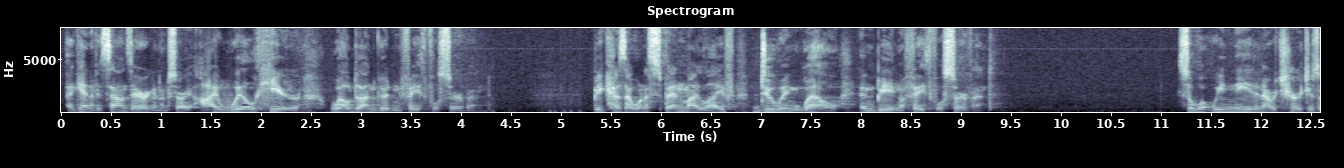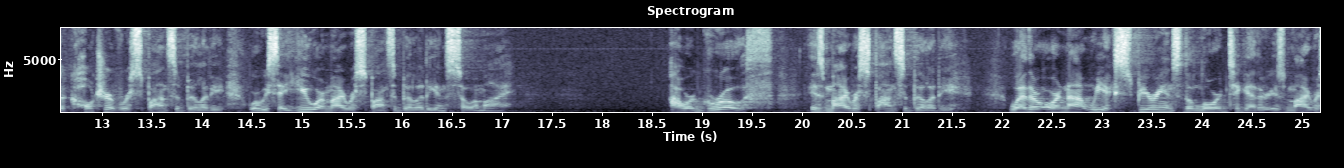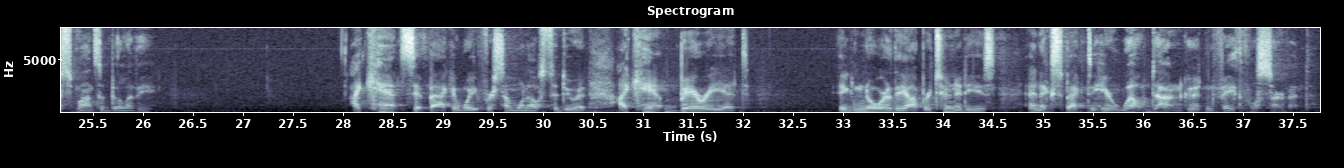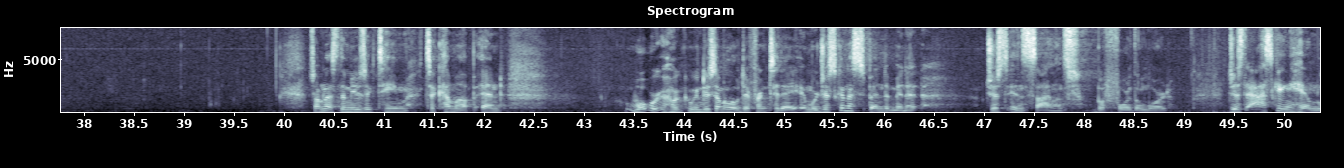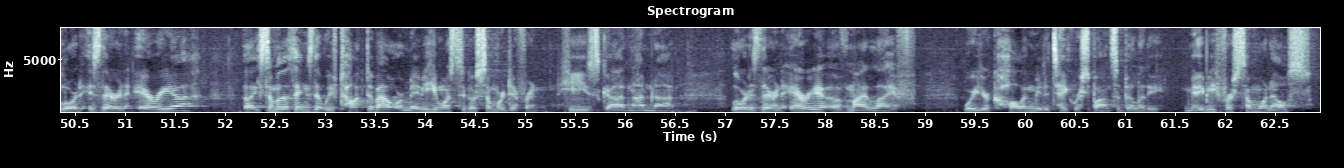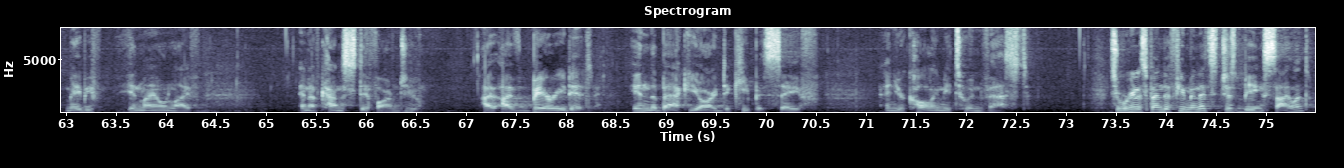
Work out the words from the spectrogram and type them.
again, if it sounds arrogant, I'm sorry, I will hear, Well done, good and faithful servant. Because I want to spend my life doing well and being a faithful servant. So, what we need in our church is a culture of responsibility where we say, You are my responsibility, and so am I. Our growth is my responsibility. Whether or not we experience the Lord together is my responsibility. I can't sit back and wait for someone else to do it. I can't bury it, ignore the opportunities, and expect to hear, Well done, good and faithful servant. So I'm going to ask the music team to come up, and what we're, we're going to do something a little different today, and we're just going to spend a minute just in silence before the Lord. Just asking Him, Lord, is there an area, like some of the things that we've talked about, or maybe He wants to go somewhere different? He's God and I'm not. Lord, is there an area of my life where you're calling me to take responsibility? Maybe for someone else, maybe in my own life, and I've kind of stiff armed you. I've buried it in the backyard to keep it safe, and you're calling me to invest. So we're going to spend a few minutes just being silent.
